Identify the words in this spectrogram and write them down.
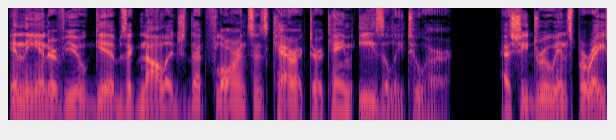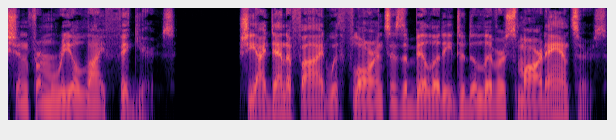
In the interview, Gibbs acknowledged that Florence's character came easily to her, as she drew inspiration from real-life figures. She identified with Florence's ability to deliver smart answers,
